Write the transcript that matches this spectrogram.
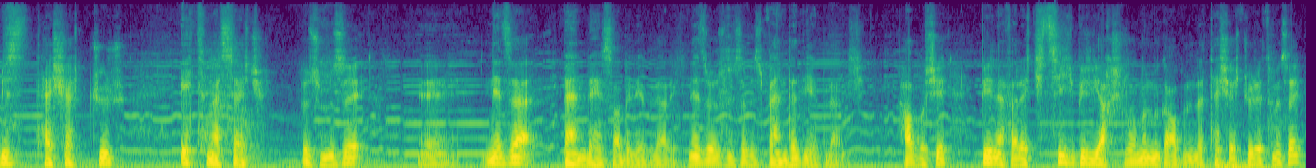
biz təşəkkür etməsək, özümüzü e, necə bəndə hesab edə bilərik? Necə özümüzə biz bəndə deyə bilərik? Halbuki bir nəfərə kiçik bir yaxşılığının müqabilində təşəkkür etməsək,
